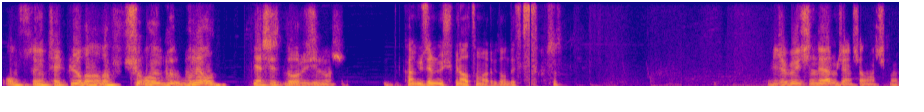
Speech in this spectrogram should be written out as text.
Oğlum seni tekliyor lan adam. Şu oğlum bu, bu ne oğlum? Gerçi doğru Jin var. Kanka üzerinde 3000 altın var bir de onun etkisi var. Viago için değer mi can çalmak çıkmak?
